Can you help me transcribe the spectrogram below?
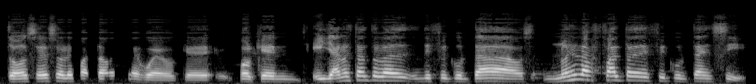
Entonces eso le faltaba a este juego, que porque y ya no es tanto la dificultad, no es la falta de dificultad en sí,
